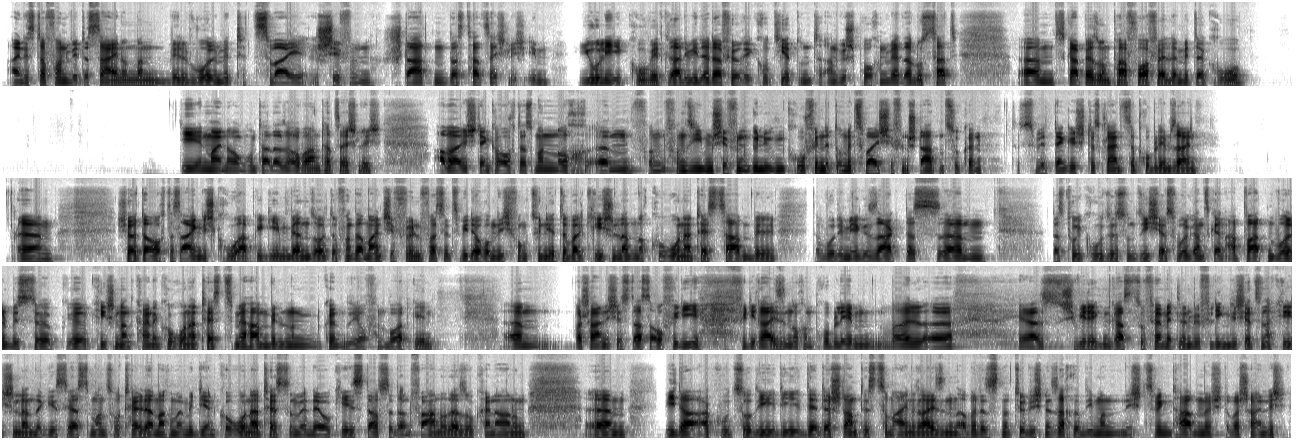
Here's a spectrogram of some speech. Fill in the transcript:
Eines davon wird es sein und man will wohl mit zwei Schiffen starten. Das tatsächlich im Juli. Crew wird gerade wieder dafür rekrutiert und angesprochen, wer da Lust hat. Ähm, es gab ja so ein paar Vorfälle mit der Crew die in meinen Augen unter aller Sau waren tatsächlich. Aber ich denke auch, dass man noch ähm, von, von sieben Schiffen genügend Crew findet, um mit zwei Schiffen starten zu können. Das wird, denke ich, das kleinste Problem sein. Ähm, ich hörte auch, dass eigentlich Crew abgegeben werden sollte von der Schiff 5, was jetzt wiederum nicht funktionierte, weil Griechenland noch Corona-Tests haben will. Da wurde mir gesagt, dass, ähm, dass TUI Cruises und Seachefs wohl ganz gern abwarten wollen, bis äh, Griechenland keine Corona-Tests mehr haben will und dann könnten sie auch von Bord gehen. Ähm, wahrscheinlich ist das auch für die, für die Reise noch ein Problem, weil äh, ja, es ist schwierig, einen Gast zu vermitteln. Wir fliegen dich jetzt nach Griechenland, da gehst du erstmal ins Hotel, da machen wir mit dir einen Corona-Test und wenn der okay ist, darfst du dann fahren oder so, keine Ahnung. Ähm, wie da akut so die, die, der, der Stand ist zum Einreisen, aber das ist natürlich eine Sache, die man nicht zwingend haben möchte, wahrscheinlich.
